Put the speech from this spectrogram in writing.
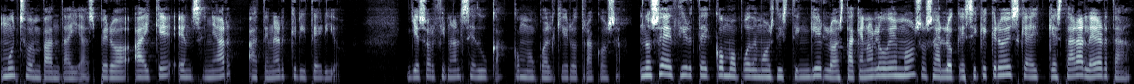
mucho en pantallas. Pero hay que enseñar a tener criterio. Y eso al final se educa, como cualquier otra cosa. No sé decirte cómo podemos distinguirlo hasta que no lo vemos. O sea, lo que sí que creo es que hay que estar alerta.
